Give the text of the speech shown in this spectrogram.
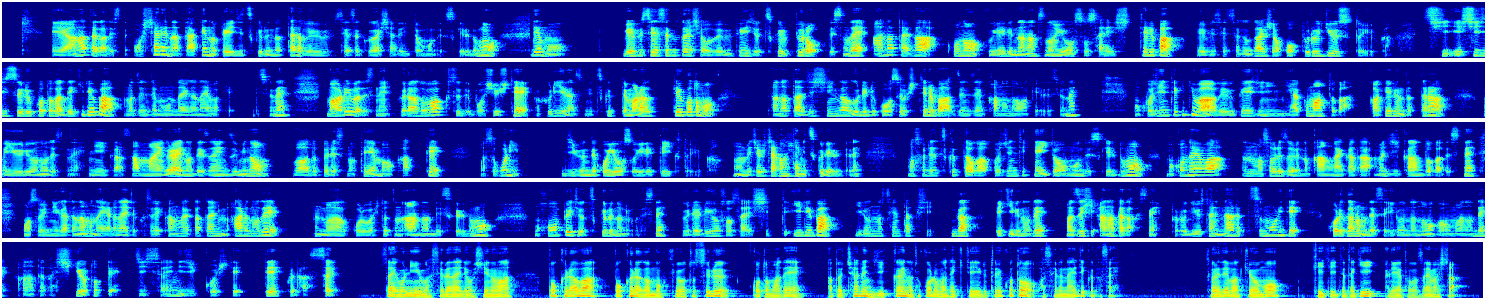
えー、あなたがですね、おしゃれなだけのページ作るんだったら Web 制作会社でいいと思うんですけれども、でも、Web 制作会社は Web ページを作るプロですので、あなたがこの売れる7つの要素さえ知ってれば、Web 制作会社をこうプロデュースというか、指示することができれば、まあ、全然問題がないわけですよね。まあ、あるいはですね、クラウドワークスで募集してフリーランスに作ってもらうっていうこともあなた自身が売れる構成を知ってれば全然可能なわけですよね。個人的には Web ページに200万とかかけるんだったら、ま有料のですね、2から3万円ぐらいのデザイン済みのワードプレスのテーマを買って、まそこに自分でこう要素を入れていくというか、もうめちゃくちゃ簡単に作れるんでね。まあ、それで作った方が個人的にはいいとは思うんですけれども、まあ、この辺は、まあ、それぞれの考え方、まあ、時間とかですね、もうそういう苦手なものをやらないとか、そういう考え方にもあるので、まあ、これは一つの案なんですけれども、ホームページを作るのにもですね、売れる要素さえ知っていれば、いろんな選択肢ができるので、まあ、ぜひあなたがですね、プロデューサーになるつもりで、これからもですね、いろんなノウハウを学んで、あなたが指揮を取って、実際に実行していってください。最後に忘れないでほしいのは、僕らは僕らが目標とすることまで、あとチャレンジ1回のところまで来ているということを忘れないでください。それでは今日も聞いていただきありがとうございました。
